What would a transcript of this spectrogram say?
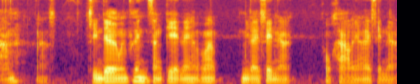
ามอะซินเดอร์เพื่อนสังเกตนะครับว่ามีลายเซ็นนะขาวๆเนี่ยลายเซ็นนะ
